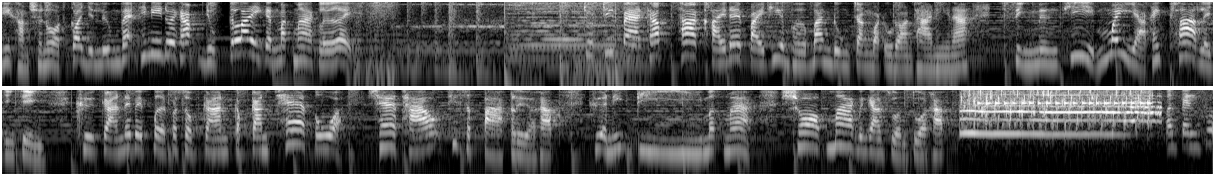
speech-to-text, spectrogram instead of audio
ที่คำชะโนดก็อย่าลืมแวะที่นี่ด้วยครับ อยู่ใกล้กันมาก ๆ เลย ที่ 8 ครับ ถ้าใครได้ไปที่อำเภอบ้านดุงจังหวัดอุดรธานีนะ สิ่งหนึ่งที่ไม่อยากให้พลาดเลยจริง ๆ คือการได้ไปเปิดประสบการณ์กับการแช่ตัว แช่เท้าที่สปาเกลือครับ คืออันนี้ดีมากๆ ชอบมากเป็นการส่วนตัวครับ มันเป็นซู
